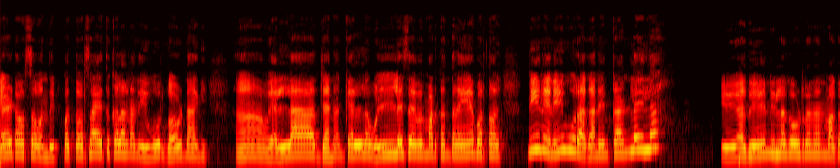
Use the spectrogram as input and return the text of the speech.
ಎರಡು ವರ್ಷ, ಒಂದು ಇಪ್ಪತ್ತು ವರ್ಷ ಆಯ್ತು ಕಲ್ಲ ನಾನು ಈ ಊರು ಗೌಡನಾಗಿ. ಹಾಂ ಎಲ್ಲ ಜನಕ್ಕೆಲ್ಲ ಒಳ್ಳೆ ಸೇವೆ ಮಾಡ್ಕೊಂತಾನೆ ಬರ್ತಾವೆ ನೀನೇನು ಈ ಊರಾಗ? ನೀನು ಕಾಣಲೇ ಇಲ್ಲ? ಏ ಅದೇನಿಲ್ಲ ಗೌಡ್ರೆ ನನ್ನ ಮಗ.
